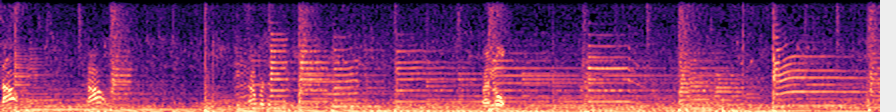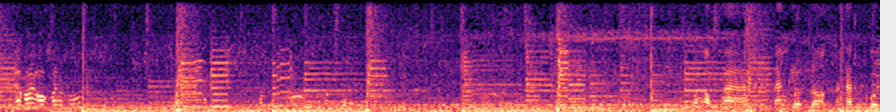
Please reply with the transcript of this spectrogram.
เจ้าเจ้าเจ้าไปทางนี้ไปลูกแล้วค่อยออกไปทางนู้นบ่าวพานั่งรถเลาะนะคะทุกคน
